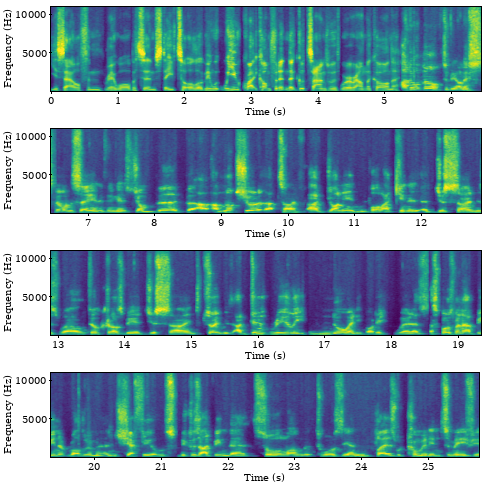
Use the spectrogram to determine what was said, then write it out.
yourself and Ray Warburton, Steve Tuttle. I mean, were you quite confident that good times were, were around the corner? I don't know, to be honest. I don't want to say anything against John Bird, but I, am not sure at that time. I've gone in, Paul Atkin had, just signed as well, Phil Crosby had just signed. So it was, I didn't really know anybody. Whereas I suppose when I'd been at Rotherham and Sheffield, because I'd been there so long towards the end, players were coming into me, if you,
